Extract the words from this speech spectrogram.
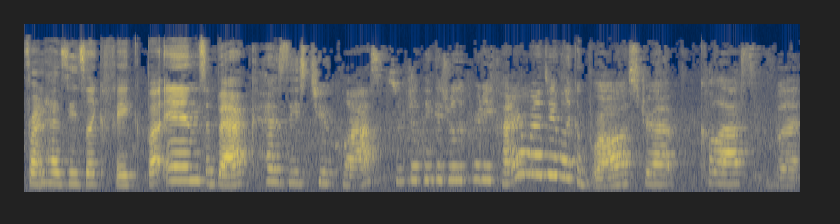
front has these like fake buttons. The back has these two clasps, which I think is really pretty. Kind of reminds me of like a bra strap clasp but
